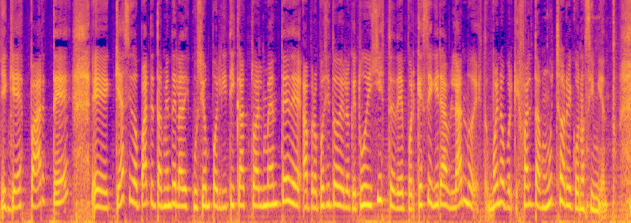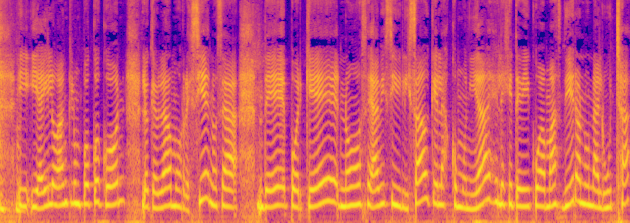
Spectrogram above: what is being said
y que es parte, eh, que ha sido parte también de la discusión política actualmente de, a propósito de lo que tú dijiste, de por qué seguir hablando de esto. Bueno, porque falta mucho reconocimiento. y, ahí lo anclo un poco con lo que hablábamos recién, o sea, de por qué no se ha visibilizado que las comunidades LGTBIQA más dieron una lucha,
